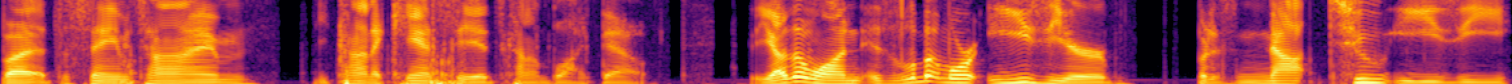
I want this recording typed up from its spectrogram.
but at the same time, you kind of can't see it. It's kind of blacked out. The other one is a little bit more easier, but it's not too easy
